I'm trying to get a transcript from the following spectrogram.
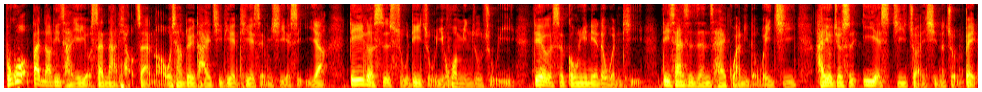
不过，半导体产业有三大挑战哦，我想对台积电、TSMC 也是一样。第一个是属地主义或民族主义，第二个是供应链的问题，第三是人才管理的危机，还有就是 ESG 转型的准备。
